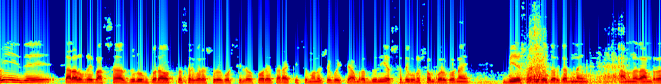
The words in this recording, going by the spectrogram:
ওই যে তারার উপরে বাদশাহ জুলুম করা, অত্যাচার করা শুরু করছিল। পরে তারা কিছু মানুষে কইছে, আমরা দুনিয়ার সাথে কোনো সম্পর্ক নাই, বিয়ে শাদিরও দরকার নাই। আপনারা আমরা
